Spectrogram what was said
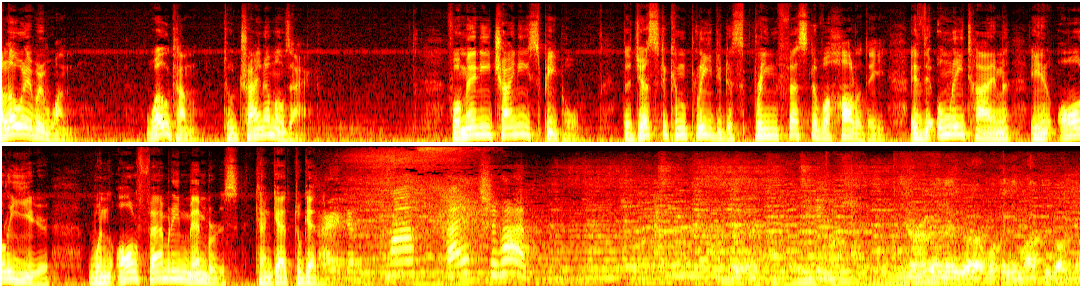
Hello everyone. Welcome to China Mosaic. For many Chinese people, the just completed Spring Festival holiday is the only time in all year when all family members can get together. 妈，来吃饭。今儿个那个，我跟你妈最高兴，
